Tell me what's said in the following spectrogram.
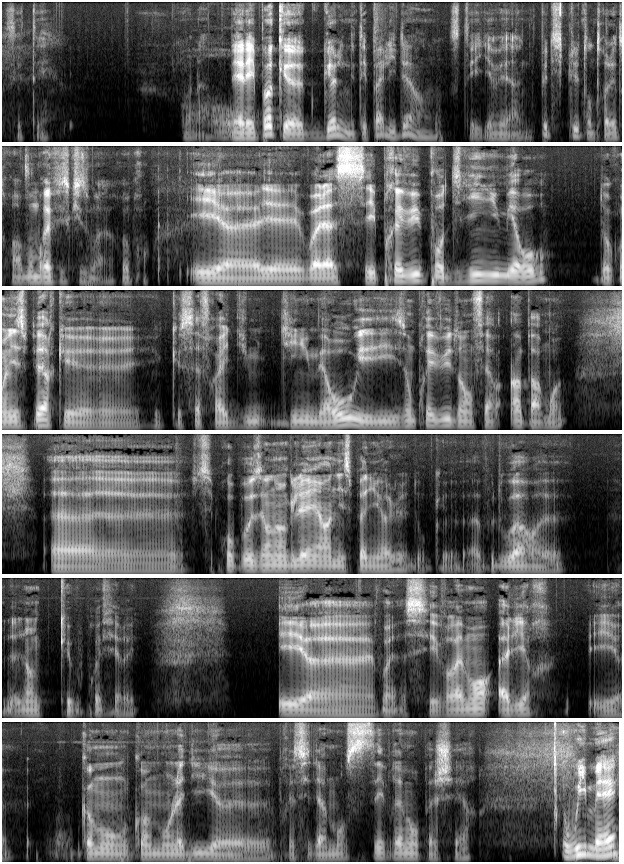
c'était. Voilà. Oh. Et à l'époque, euh, Google n'était pas leader. hein. Il y avait une petite lutte entre les trois. Bon, bref, excuse-moi, reprends. Et euh, voilà, c'est prévu pour 10 numéros. Donc on espère que, que ça fera 10 10 numéros. Ils ont prévu d'en faire un par mois. Euh, c'est proposé en anglais et en espagnol. Donc euh, à vous de voir euh, la langue que vous préférez. Et voilà, c'est vraiment à lire. Et comme on, l'a dit précédemment, c'est vraiment pas cher. Oui, mais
